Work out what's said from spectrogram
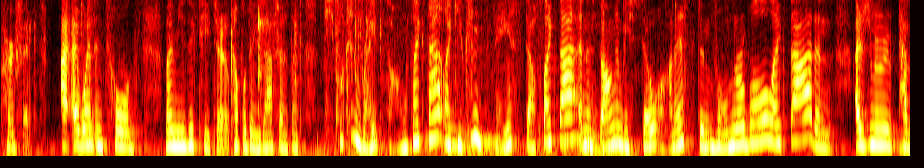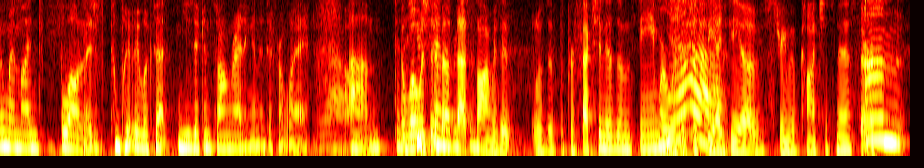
perfect. I, I went and told my music teacher a couple days after, I was like, people can write songs like that. Like you can say stuff like that in a song and be so honest and vulnerable like that. And I just remember having my mind blown and I just completely looked at music and songwriting in a different way. Wow. Um, And what was it about that song? Was it was it the perfectionism theme, or was it just the idea of stream of consciousness? Or Um,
